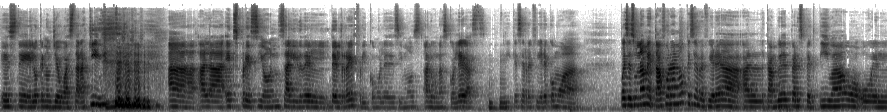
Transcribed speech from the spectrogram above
este, lo que nos llevó a estar aquí, a, a, la expresión salir del, del, refri, como le decimos a algunas colegas, y que se refiere como a pues es una metáfora, ¿no? Que se refiere al cambio de perspectiva o, el,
